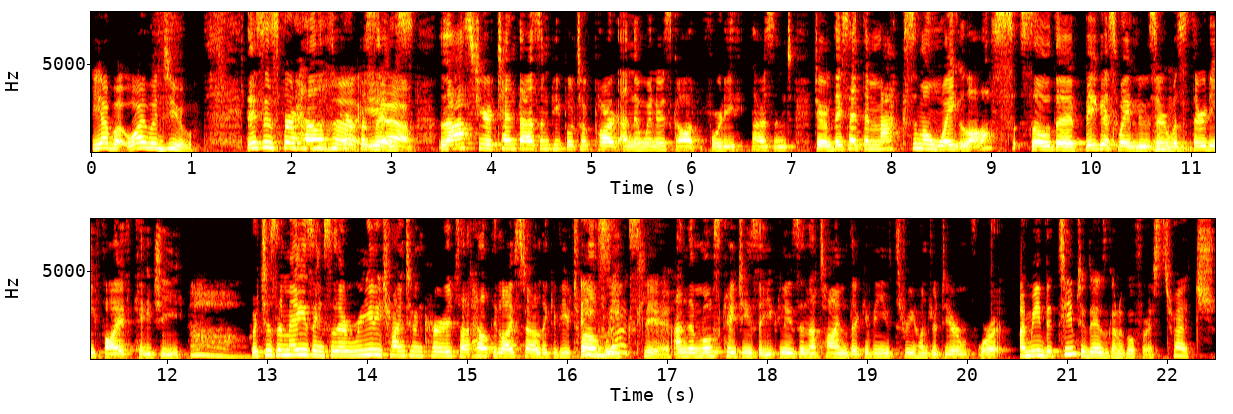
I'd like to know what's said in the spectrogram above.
Yeah, but why would you? This is for health purposes. yeah. Last year, 10,000 people took part and the winners got 40,000 dirham. They said the maximum weight loss, so the biggest weight loser Mm-hmm. was 35 kg, which is amazing. So they're really trying to encourage that healthy lifestyle. They give you 12 Exactly. weeks. And the most kgs that you can lose in that time, they're giving you 300 dirham for it. I mean, the team today is going to go for a stretch.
